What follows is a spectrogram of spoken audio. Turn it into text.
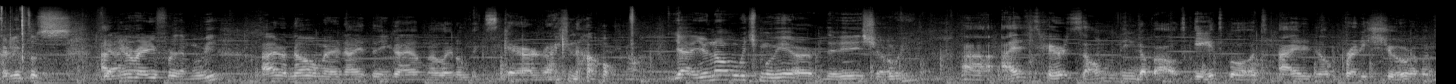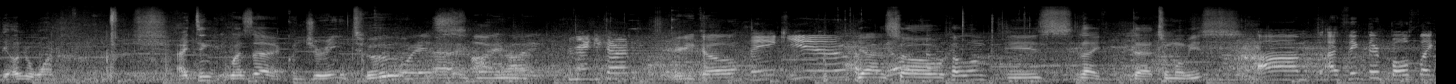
Justus, are you ready for the movie? I don't know, man. I think I am a little bit scared right now. Yeah, you know which movie are they showing? Uh, I heard something about it, but I'm not pretty sure about the other one. I think it was uh, Conjuring 2. Ready card? Here you go. Thank you. Yeah, so how long is like the two movies? Um, I think they're both like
